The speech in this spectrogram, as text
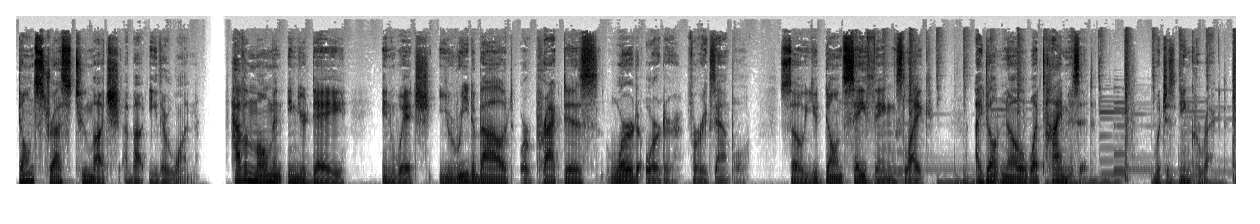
Don't stress too much about either one. Have a moment in your day in which you read about or practice word order, for example, so you don't say things like, I don't know what time is it, which is incorrect.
